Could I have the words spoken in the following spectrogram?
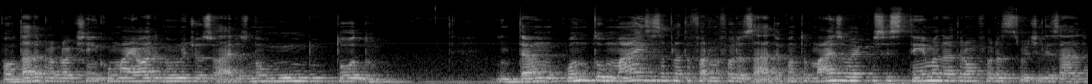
voltada para blockchain com o maior número de usuários no mundo todo. Então, quanto mais essa plataforma for usada, quanto mais o ecossistema da Tron for utilizado,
